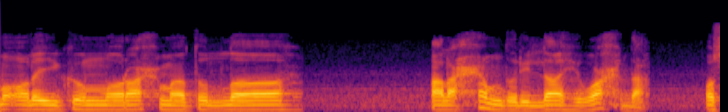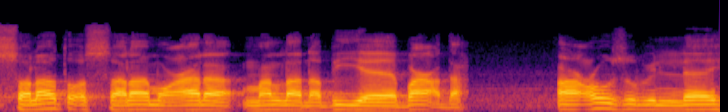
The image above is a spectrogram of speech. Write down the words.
আসসালামু আলাইকুম রহমতুল্লাহ আলহামদুলিল্লাহ ওয়াহদা والصلاة والسلام على من لا نبي بعده أعوذ بالله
